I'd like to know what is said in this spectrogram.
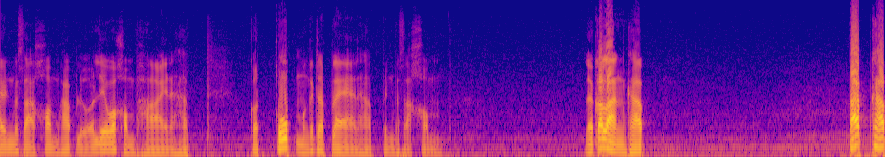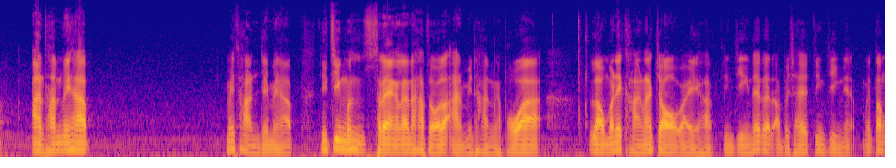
เป็นภาษาคอมครับ หรือว่าเรียกว่า compile นะครับ กดปุ๊บมันก็จะแปลนะครับ เป็นภาษาคอม แล้วก็รันครับแป๊บครับ อ่านทันไหมครับ ไม่ทันใช่ไหมครับ จริง ๆ มันแสดงแล้วนะครับแต่ว่าเราอ่านไม่ทันครับเพราะว่าเราไม่ได้ค้างหน้าจอไว้ครับ จริง ๆ ถ้าเกิดเอาไปใช้จริง ๆ เนี่ยไม่ต้อง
